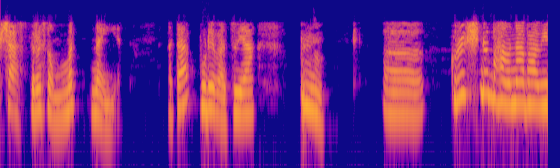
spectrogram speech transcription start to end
शास्त्र संमत नाहीये. आता पुढे वाचूया. अं, कृष्ण भावनाभावित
